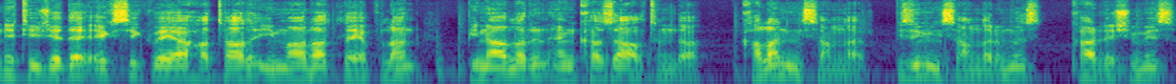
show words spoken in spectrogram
Neticede eksik veya hatalı imalatla yapılan binaların enkazı altında kalan insanlar, bizim insanlarımız, kardeşimiz,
